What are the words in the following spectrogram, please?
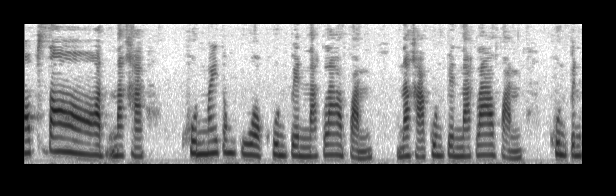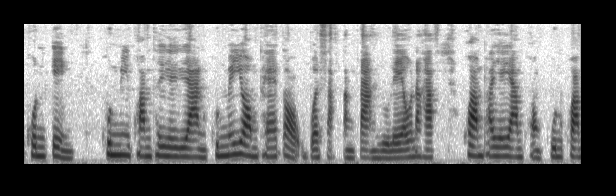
of Swords นะคะ คุณไม่ต้องกลัวคุณเป็นนักล่าฝันนะคะ คุณเป็นนักล่าฝัน คุณเป็นคนเก่ง คุณมีความทะเยอทะยาน คุณไม่ยอมแพ้ต่ออุปสรรคต่างๆ อยู่แล้วนะคะ ความพยายามของคุณ ความ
